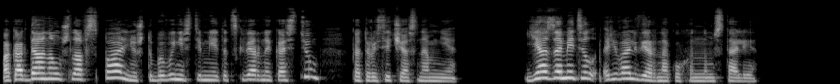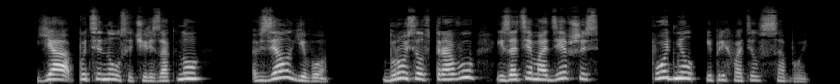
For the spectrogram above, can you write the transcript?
А когда она ушла в спальню, чтобы вынести мне этот скверный костюм, который сейчас на мне, я заметил револьвер на кухонном столе. Я потянулся через окно, взял его, бросил в траву и затем, одевшись, поднял и прихватил с собой.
